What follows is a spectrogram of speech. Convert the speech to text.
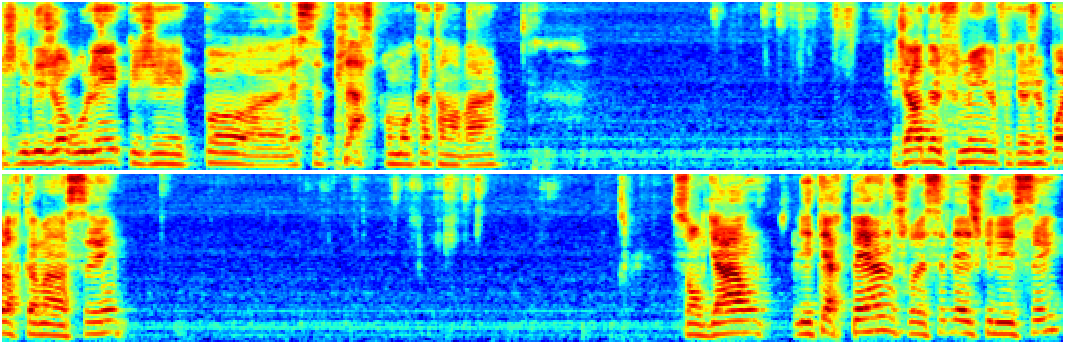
Je, l'ai déjà roulé, puis j'ai pas euh, laissé de place pour mon coton vert. J'ai hâte de le fumer, là, fait que je veux pas le recommencer. Si on regarde les terpènes sur le site de la SQDC,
